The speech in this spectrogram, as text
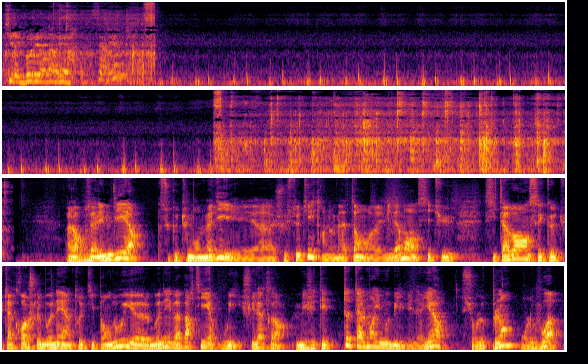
tirer le bonnet en arrière. Alors vous allez me dire ce que tout le monde m'a dit, et à juste titre, non mais attends, euh, évidemment, si tu si avances et que tu t'accroches le bonnet à un truc qui pendouille, euh, le bonnet va partir. Oui, je suis d'accord, mais j'étais totalement immobile. Et d'ailleurs, sur le plan, on le voit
